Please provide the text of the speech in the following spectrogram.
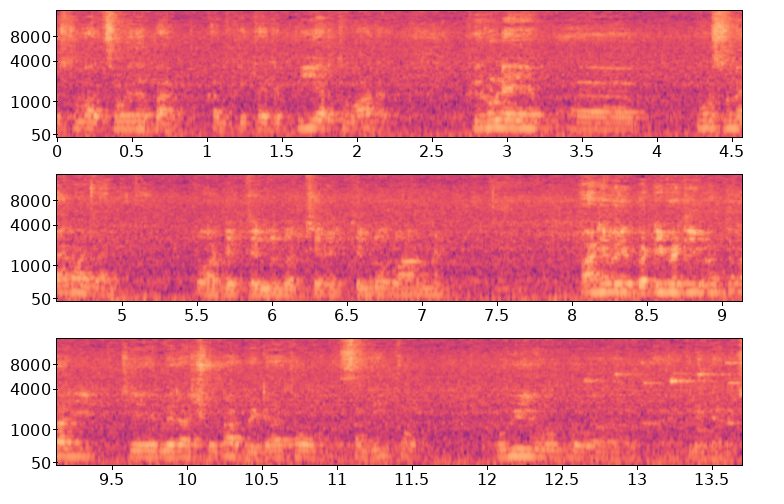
ਉਸ ਤੋਂ ਬਾਅਦ ਥੋੜ੍ਹੇ ਦੇ ਬਾਅਦ ਕੰਮ ਕੀਤਾ ਜਦ ਪੀਆਰ ਤੋਂ ਬਾਅਦ ਫਿਰ ਉਹਨੇ ਅਹ, ਪੁਲਿਸ ਮਹਿਕਮਾ ਜੁਆਇਨ ਕੀਤਾ ਤੁਹਾਡੇ ਤਿੰਨ ਬੱਚੇ ਨੇ ਤਿੰਨੋਂ ਬਾਹਰ ਨੇ? ਹਾਂਜੀ ਮੇਰੀ ਵੱਡੀ ਬੇਟੀ ਵੀ ਉੱਧਰ ਆ ਜੀ ਤੇ ਮੇਰਾ ਛੋਟਾ ਬੇਟਾ ਤੋਂ ਸੰਦੀਪ ਤੋਂ ਉਹ ਵੀ ਉਹ ਅਹ, ਕੈਨੇਡਾ ਵਿੱਚ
